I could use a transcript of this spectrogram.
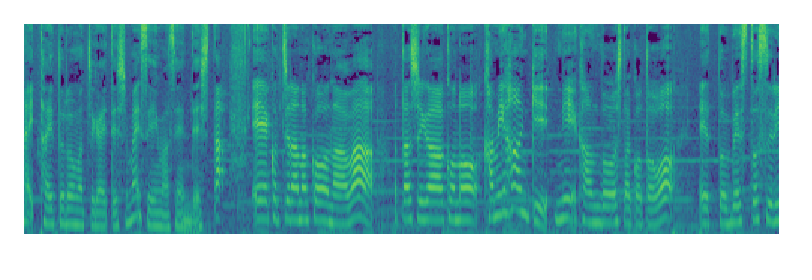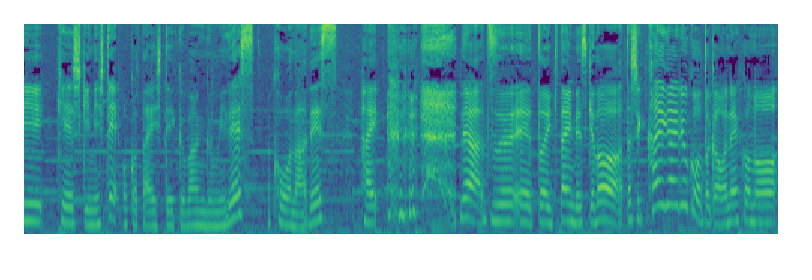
はい、タイトルを間違えてしまいすいませんでした、えーこちらのコーナーは私がこの上半期に感動したことをえっと、ベスト3形式にしてお答えしていく番組です。コーナーです。はい。ではつ、えっと行きたいんですけど私海外旅行とかもねこの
